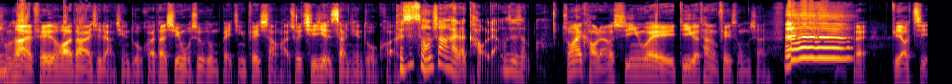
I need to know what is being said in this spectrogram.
从上海飞的话大概是两千多块，但是因为我是从北京飞上海，所以其实也是三千多块。可是从上海的考量是什么？从海考量是因为第一个它能飞松山，对。比较近，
